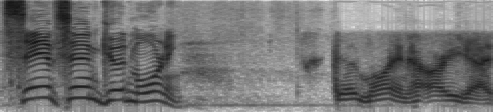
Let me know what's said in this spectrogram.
Samson, good morning. Good morning. How are you guys?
